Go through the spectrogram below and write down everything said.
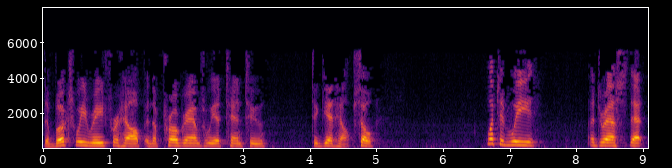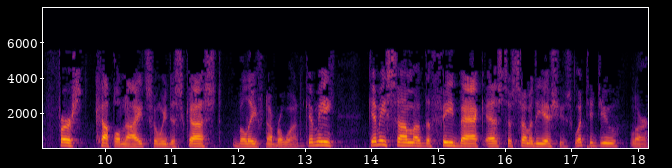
the books we read for help, and the programs we attend to to get help. So what did we address that first couple nights when we discussed belief number one? Give me, give me some of the feedback as to some of the issues. What did you learn?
